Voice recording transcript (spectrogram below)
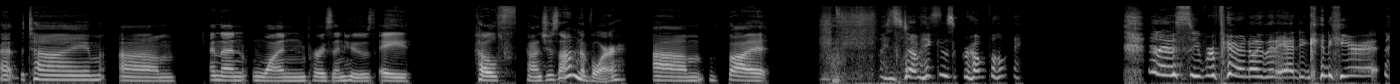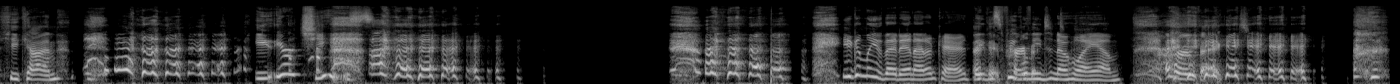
at the time. Um and then one person who's a health conscious omnivore. Um, but my stomach is grumbling and i was super paranoid that andy could hear it he can eat your cheese. you can leave that in. I don't care. They, Okay, these people need to know who I am. Perfect.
